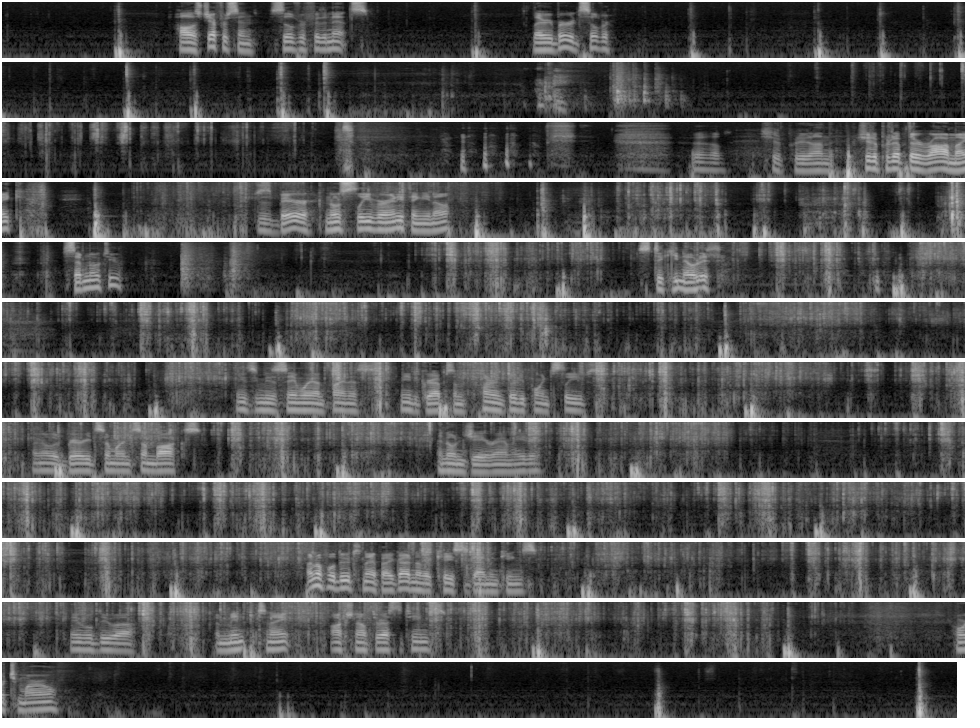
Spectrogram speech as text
Hollis Jefferson, silver for the Nets. Larry Bird, silver. should have put it on. The, should have put it up there raw, Mike. Just bare, no sleeve or anything, you know. Seven oh two. Sticky noted. Needs to be the same way on Finest. I need to grab some 130 point sleeves. I know they're buried somewhere in some box. I know J Ram hater. Don't know if we'll do it tonight, but I got another case of Diamond Kings. Maybe we'll do a, a mint tonight, auction off the rest of the teams. Or tomorrow.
